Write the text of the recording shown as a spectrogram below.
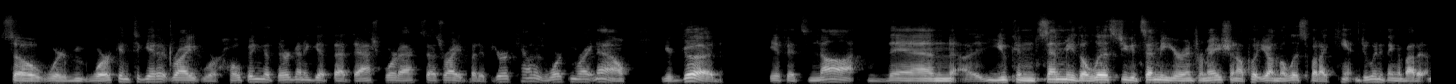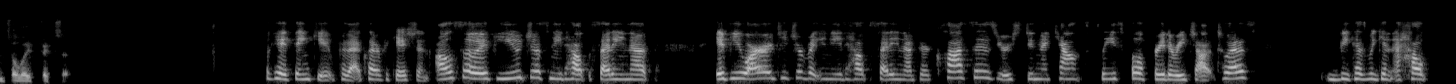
So we're working to get it right. We're hoping that they're going to get that dashboard access right. But if your account is working right now, you're good. If it's not, then uh, you can send me the list. You can send me your information. I'll put you on the list, but I can't do anything about it until they fix it. Okay, thank you for that clarification. Also, if you just need help setting up if you are a teacher but you need help setting up your classes, your student accounts, please feel free to reach out to us. because we can help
